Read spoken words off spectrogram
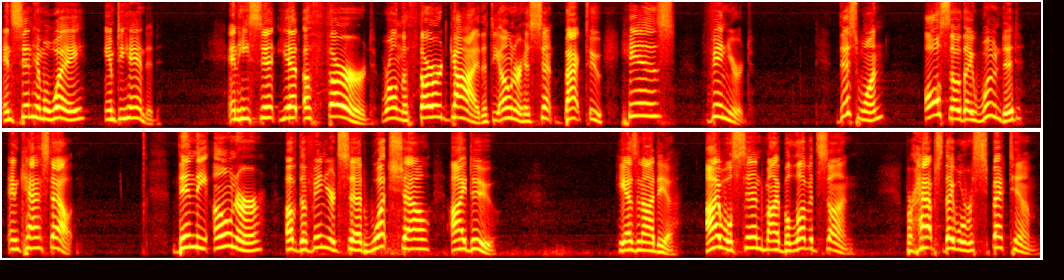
and sent him away empty handed and he sent yet a third. We're on the third guy that the owner has sent back to his vineyard. This one also they wounded and cast out. Then the owner of the vineyard said, What shall I do? He has an idea. I will send my beloved son. Perhaps they will respect him.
